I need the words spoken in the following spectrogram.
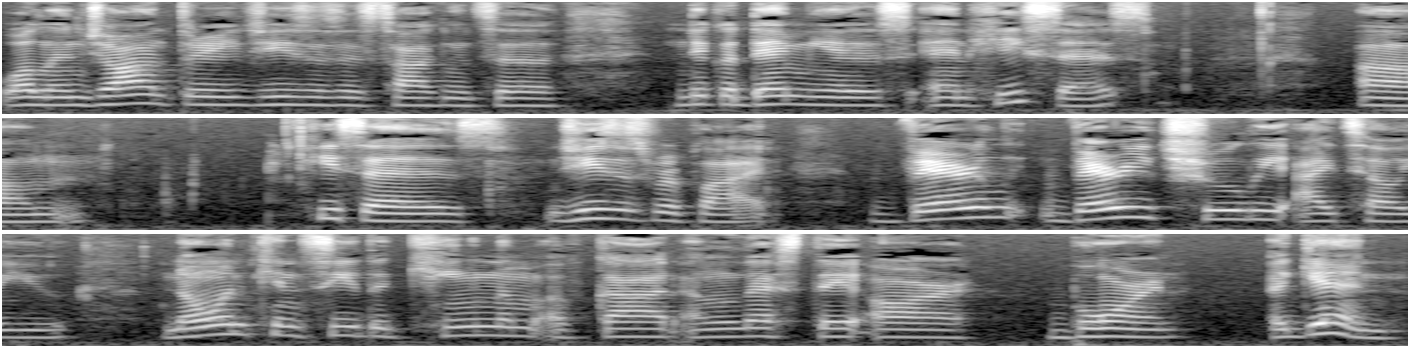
Well, in John 3, Jesus is talking to Nicodemus and he says um he says Jesus replied, "Very very truly I tell you, no one can see the kingdom of God unless they are born again."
